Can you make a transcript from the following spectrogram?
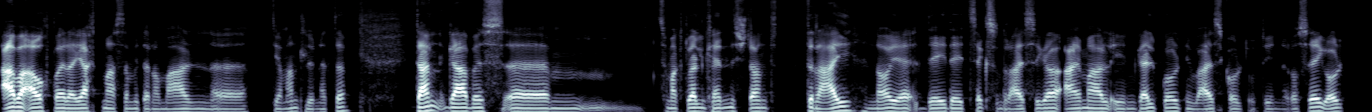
Aber auch bei der Yachtmaster mit der normalen äh, Diamantlünette. Dann gab es ähm, zum aktuellen Kenntnisstand drei neue Day-Date 36er, einmal in Gelbgold, in Weißgold und in Roségold,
